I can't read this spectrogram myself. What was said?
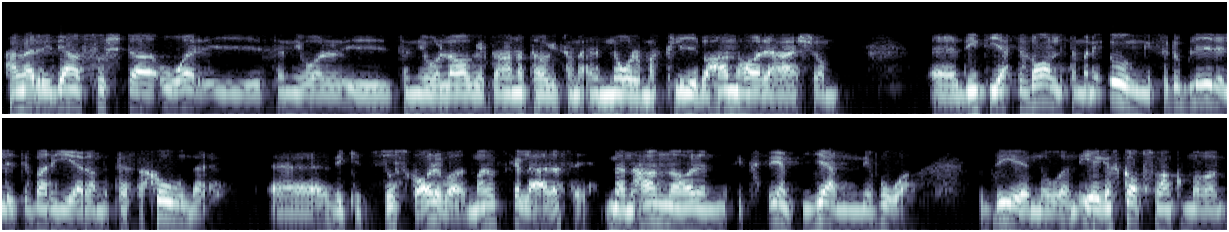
Han har, det är hans första år i, senior, i seniorlaget och han har tagit sådana enorma kliv. Och han har det här som... Eh, det är inte jättevanligt när man är ung, för då blir det lite varierande prestationer. Eh, vilket så ska det vara, man ska lära sig. Men han har en extremt jämn nivå. Och det är nog en egenskap som han kommer att ha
